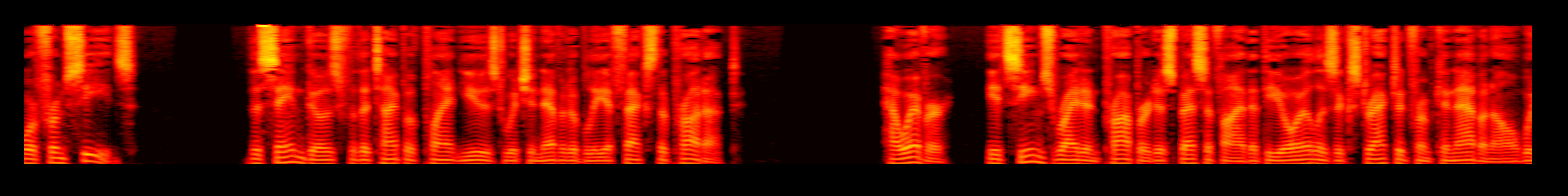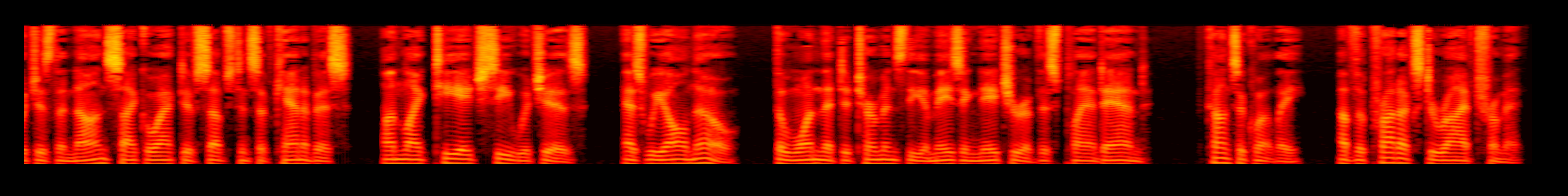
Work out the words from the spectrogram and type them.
or from seeds. The same goes for the type of plant used, which inevitably affects the product. However, it seems right and proper to specify that the oil is extracted from cannabinol, which is the non psychoactive substance of cannabis, unlike THC, which is, as we all know, the one that determines the amazing nature of this plant and, consequently, of the products derived from it.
